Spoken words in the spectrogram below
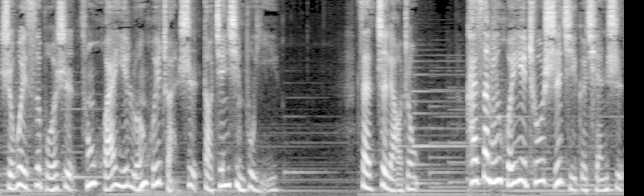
使魏斯博士从怀疑轮回转世到坚信不疑。在治疗中，凯瑟琳回忆出十几个前世，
